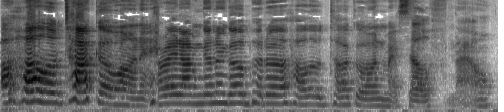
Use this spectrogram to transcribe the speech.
a holo taco on it. Alright, I'm gonna go put a holo taco on myself now.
